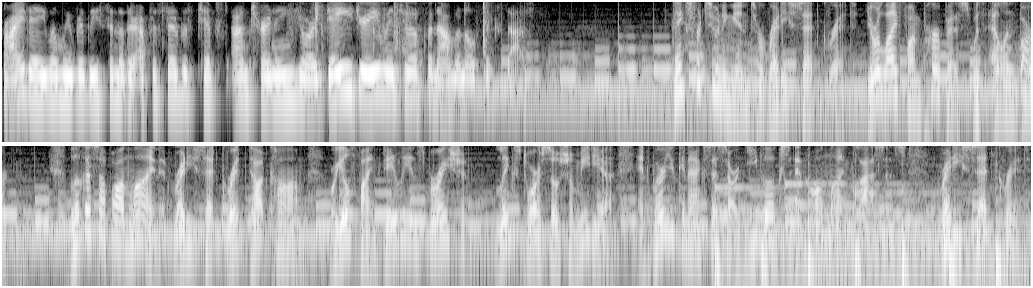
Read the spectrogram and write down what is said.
Friday when we release another episode with tips on turning your daydream into a phenomenal success. Thanks for tuning in to Ready Set Grit Your Life on Purpose with Ellen Barton. Look us up online at ReadySetGrit.com, where you'll find daily inspiration, links to our social media, and where you can access our ebooks and online classes. Ready Set Grit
